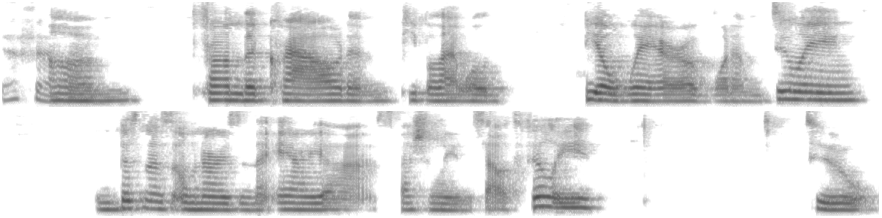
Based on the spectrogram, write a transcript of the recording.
Definitely. Um, from the crowd and people that will be aware of what I'm doing and business owners in the area, especially in South Philly, to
